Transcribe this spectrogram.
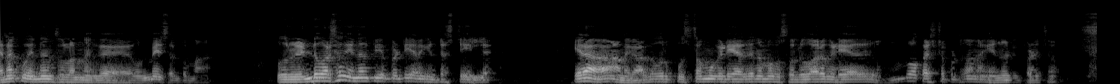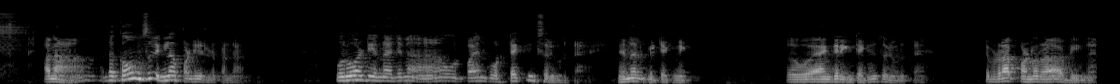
எனக்கும் என்னன்னு சொல்லணுங்க. உண்மையை சொல்லட்டுமா? ஒரு ரெண்டு வருஷம் என்எல்பியை பற்றி எனக்கு இன்ட்ரெஸ்டே இல்லை. ஏன்னா அந்த காலத்தில் ஒரு புஸ்தகமும் கிடையாது நமக்கு சொல்லுவாரும் கிடையாது. ரொம்ப கஷ்டப்பட்டு தான் நாங்கள் என்எல்பி படித்தோம் ஆனால் அந்த கவுன்சிலிங்லாம் பண்ணிகிட்டு இருப்பேன் நான். ஒரு வாட்டி என்னாச்சுன்னா ஒரு பையனுக்கு ஒரு டெக்னிக் சொல்லி கொடுத்தேன். என்எல்பி டெக்னிக் ஆங்கரிங் டெக்னிக் சொல்லி கொடுத்தேன். எப்படா பண்ணுறா அப்படின்னு.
